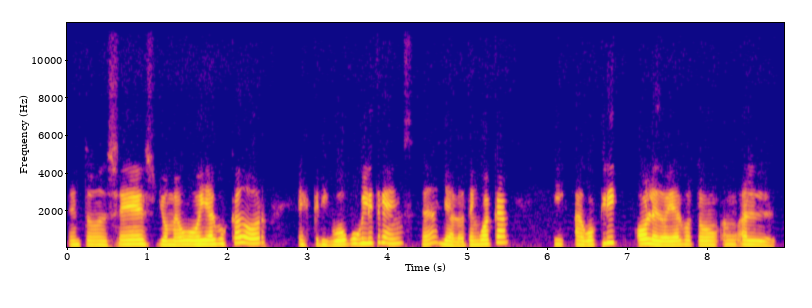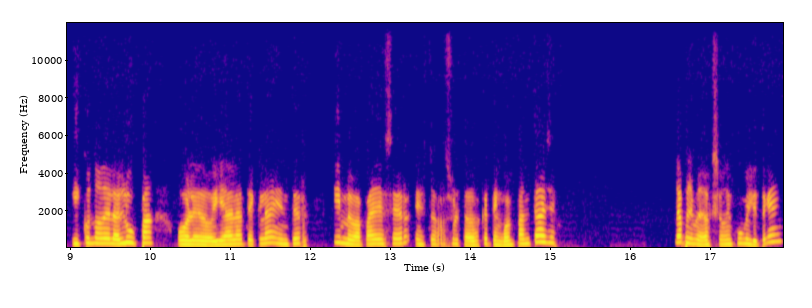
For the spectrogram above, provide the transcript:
Entonces yo me voy al buscador, escribo Google Trends, ya lo tengo acá, y hago clic o le doy al botón, al icono de la lupa o le doy a la tecla Enter y me va a aparecer estos resultados que tengo en pantalla. La primera opción es Google Trends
